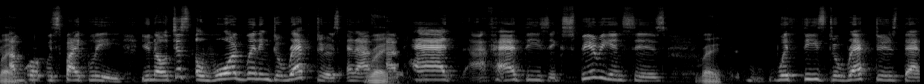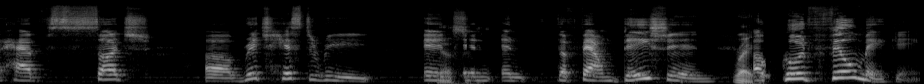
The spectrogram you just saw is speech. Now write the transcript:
Right. I've worked with Spike Lee. You know, just award-winning directors, and I've, Right. I've had I've had these experiences Right. With these directors that have such uh, rich history in Yes. the foundation Right. of good filmmaking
